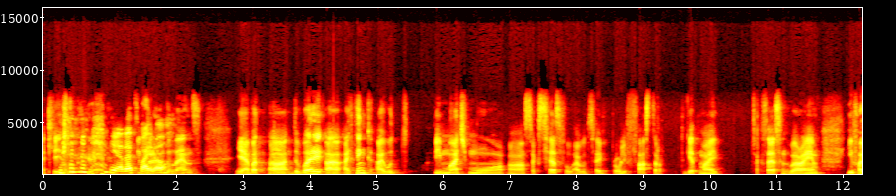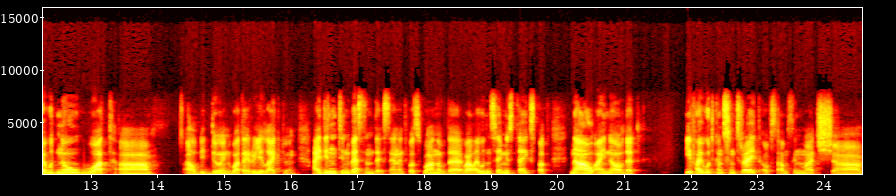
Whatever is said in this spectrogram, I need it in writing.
at least. yeah, that's and the lens. Yeah, but uh, the very. Uh, I think I would be much more uh, successful. I would say probably faster to get my success and where I am if I would know what. Uh, I'll be doing what I really like doing. I didn't invest in this, and it was one of the well, I wouldn't say mistakes, but now I know that if I would concentrate of something much uh,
